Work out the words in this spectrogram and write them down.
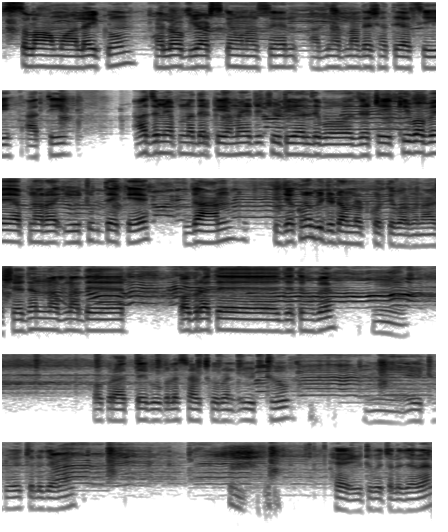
আসসালামু আলাইকুম। হ্যালো বিয়ার্স কেমন আছেন? আমি আপনাদের সাথে আছি আতিক। আজ আমি আপনাদেরকে এমন একটি টিউটোরিয়াল দেব যেটি কীভাবে আপনারা ইউটিউব থেকে গান যে কোনো ভিডিও ডাউনলোড করতে পারবেন। আর সেজন্য আপনাদের অপরাতে যেতে হবে। হুম। অপরাতে গুগলে সার্চ করবেন ইউটিউব ইউটিউবে চলে যাবেন। হ্যাঁ ইউটিউবে চলে যাবেন।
